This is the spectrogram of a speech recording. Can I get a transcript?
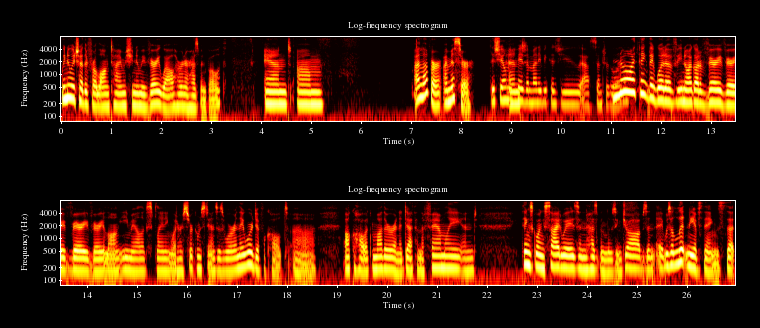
we knew each other for a long time. She knew me very well, her and her husband both. And um, I love her. I miss her. Did she only and pay the money because you asked sent her the letter? No, I think they would have. You know, I got a very, very, very, very long email explaining what her circumstances were, and they were difficult. Uh, alcoholic mother and a death in the family, and things going sideways, and husband losing jobs, and it was a litany of things that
